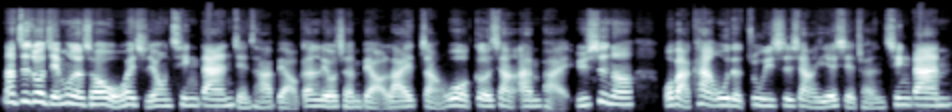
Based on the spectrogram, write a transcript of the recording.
那制作节目的时候，我会使用清单、检查表跟流程表来掌握各项安排。于是呢，我把看屋的注意事项也写成清单。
